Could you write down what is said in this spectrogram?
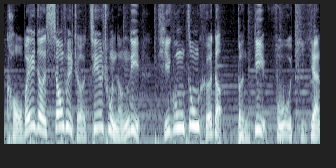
口碑的消费者接触能力，提供综合的本地服务体验。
